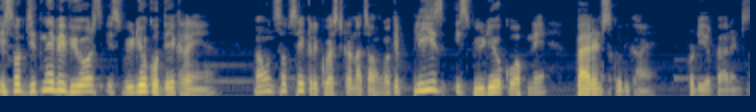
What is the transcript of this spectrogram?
इस वक्त जितने भी व्यूअर्स इस वीडियो को देख रहे हैं, मैं उन सबसे एक रिक्वेस्ट करना चाहूँगा कि प्लीज़ इस वीडियो को अपने पेरेंट्स को दिखाएँ। और डियर पेरेंट्स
